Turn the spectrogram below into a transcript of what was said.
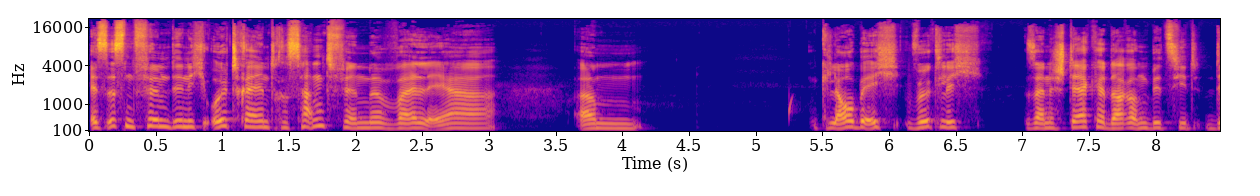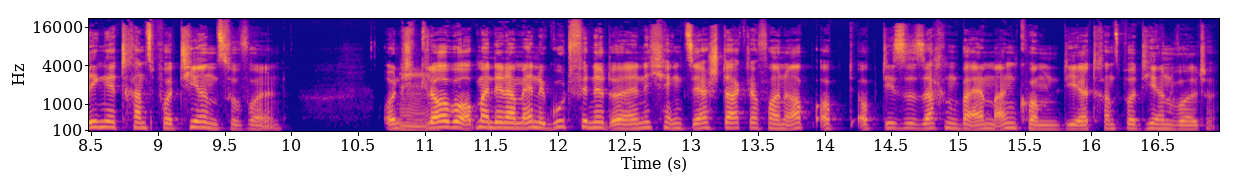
es ist ein Film, den ich ultra interessant finde, weil er, ähm, glaube ich, wirklich seine Stärke darin bezieht, Dinge transportieren zu wollen. Und ich glaube, ob man den am Ende gut findet oder nicht, hängt sehr stark davon ab, ob, ob diese Sachen bei einem ankommen, die er transportieren wollte.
